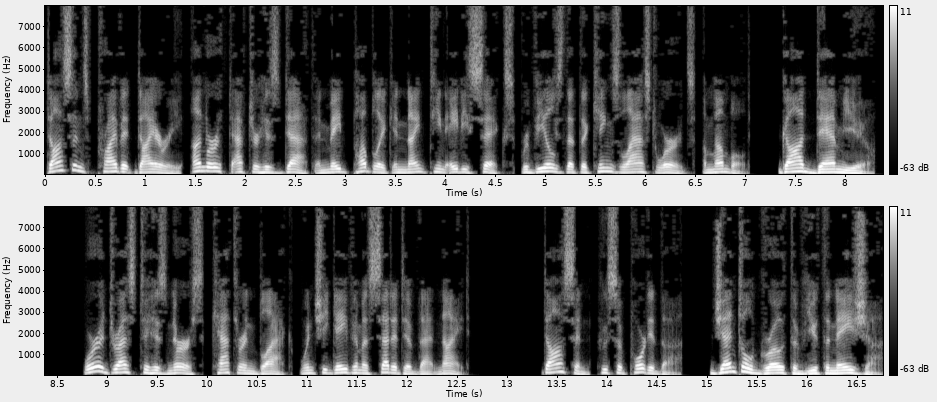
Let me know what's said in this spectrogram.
Dawson's private diary, unearthed after his death and made public in 1986, reveals that the King's last words, a mumbled, "'God damn you' were addressed to his nurse, Catherine Black, when she gave him a sedative that night. Dawson, who supported the "'gentle growth of euthanasia'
